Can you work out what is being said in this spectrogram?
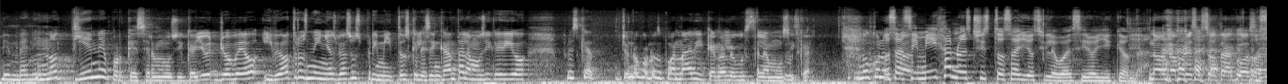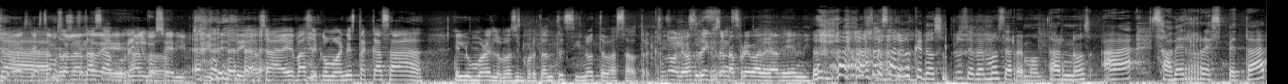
Bienvenido. No tiene por qué ser música. Yo, yo veo y veo a otros niños, veo a sus primitos que les encanta la música y digo, pero es que yo no conozco a nadie que no le guste la música. No conozco o sea, si mi hija no es chistosa, yo sí le voy a decir, oye, ¿qué onda? No, no, pero eso es otra cosa. o sea, ya estamos hablando de algo serio. Sí. sí, o sea, va a ser como en esta casa el humor es lo más importante, si no te vas a otra casa. No, le vas a tener que hacer una prueba de ADN. es algo que nosotros debemos de remontarnos a saber respetar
